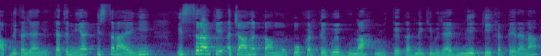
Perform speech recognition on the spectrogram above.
आप निकल जाएँगे। कहते मियाँ, इस तरह आएगी इस तरह के अचानक कामों को करते हुए गुनाह के करने की बजाय नेकी करते रहना,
